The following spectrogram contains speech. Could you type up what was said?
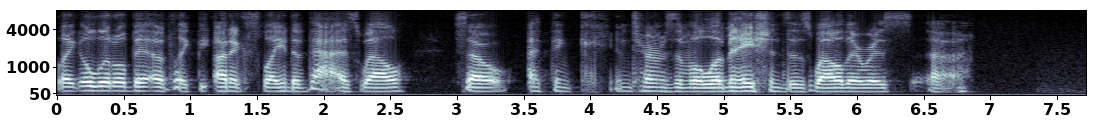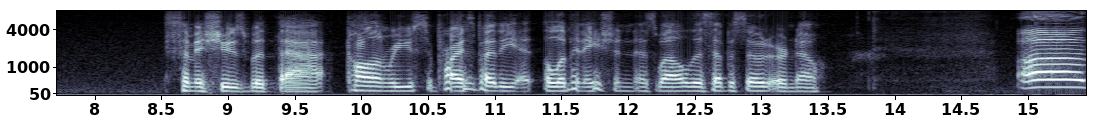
Like a little bit of like the unexplained of that as well. So I think in terms of eliminations as well, there was uh, some issues with that. Colin, were you surprised by the elimination as well this episode, or no? Uh,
